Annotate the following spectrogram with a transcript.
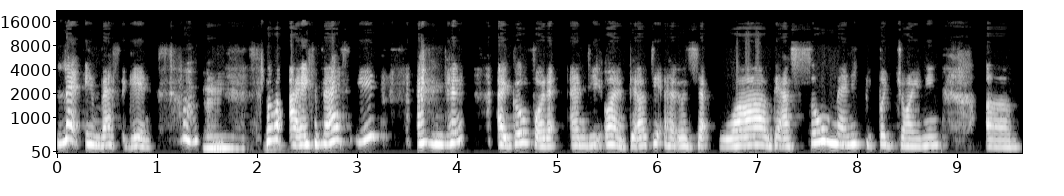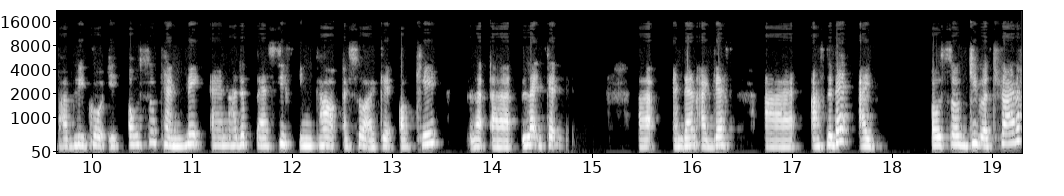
Let invest again. mm. so I invest it and then I go for the NDO and PLT and I was like, wow, there are so many people joining um public go. It also can make another passive income. So I get okay, uh, let get uh, and then I guess uh, after that I also give a try.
